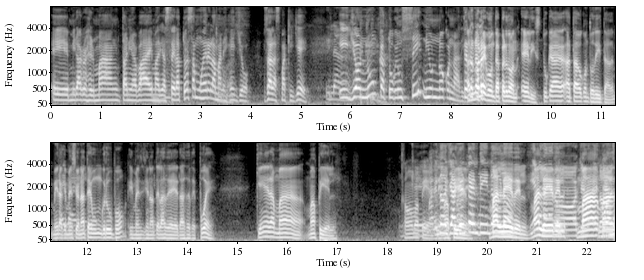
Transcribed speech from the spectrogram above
eh, Milagro Germán, Tania Bay, María Cela, todas esas mujeres las manejé yo. O sea, las maquillé. Y la- Y yo nunca tuve un sí ni un no con nadie. Una la- pregunta, perdón, Elis, tú que has estado con todita, mira Ahí que mencionaste un grupo y mencionaste las de, las de después. ¿Quién era más, más piel? ¿Cómo más piel? No, ya yo piel. entendí, no, Más ledel, más ledel, que- más, no, más,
